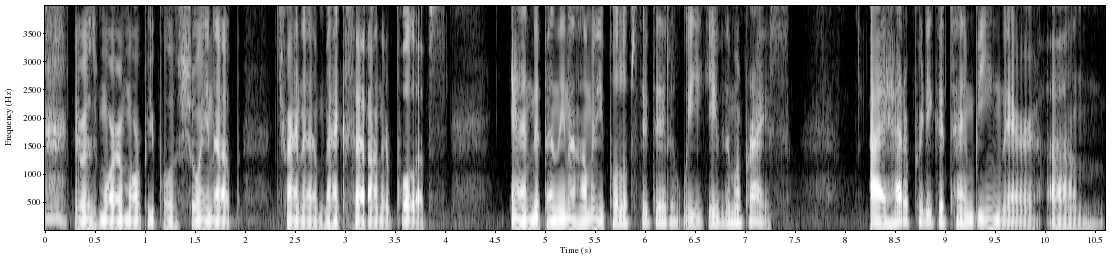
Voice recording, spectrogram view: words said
there was more and more people showing up trying to max out on their pull ups. And depending on how many pull ups they did, we gave them a prize. I had a pretty good time being there um,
